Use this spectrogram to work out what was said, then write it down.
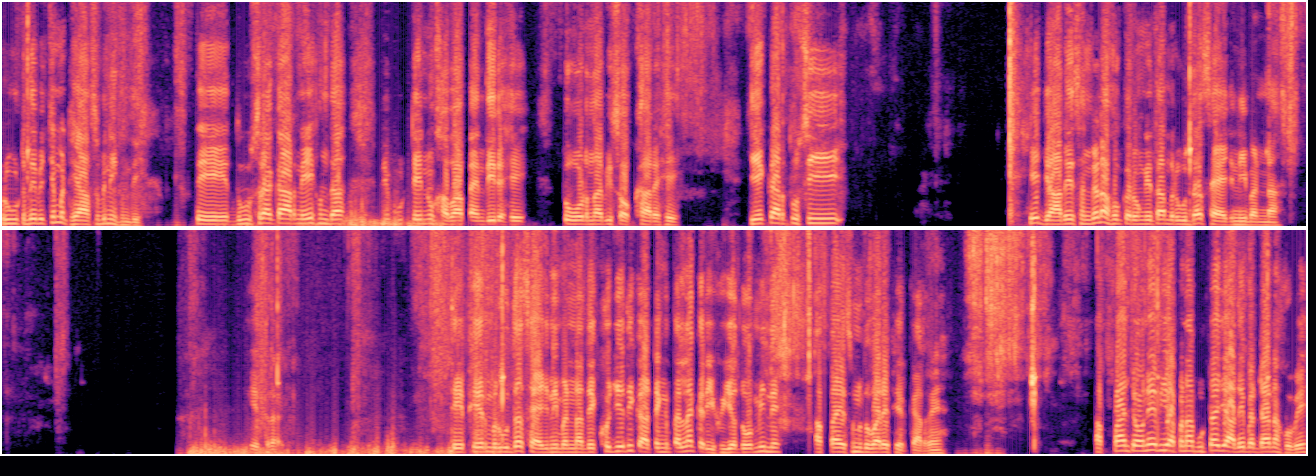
ਫਰੂਟ ਦੇ ਵਿੱਚ ਮਠਿਆਸ ਵੀ ਨਹੀਂ ਹੁੰਦੀ। ਤੇ ਦੂਸਰਾ ਕਾਰਨ ਇਹ ਹੁੰਦਾ ਵੀ ਬੂਟੇ ਨੂੰ ਹਵਾ ਪੈਂਦੀ ਰਹੇ, ਤੋੜਨਾ ਵੀ ਸੌਖਾ ਰਹੇ। ਜੇਕਰ ਤੁਸੀਂ ਇਹ ਜ਼ਿਆਦਾ ਸੰਘਣਾ ਹੋ ਕਰੋਗੇ ਤਾਂ ਅਮਰੂਦ ਦਾ ਸਾਈਜ਼ ਨਹੀਂ ਬਣਨਾ। ਇਸ ਤਰ੍ਹਾਂ। ਤੇ ਫਿਰ ਅਮਰੂਦ ਦਾ ਸਾਈਜ਼ ਨਹੀਂ ਬਣਨਾ। ਦੇਖੋ ਜੀ, ਇਹਦੀ ਕਟਿੰਗ ਪਹਿਲਾਂ ਕਰੀ ਹੋਈ ਆ 2 ਮਹੀਨੇ। ਆਪਾਂ ਇਸ ਨੂੰ ਦੁਬਾਰੇ ਫਿਰ ਕਰ ਰਹੇ ਹਾਂ ਆਪਾਂ ਚਾਹੁੰਦੇ ਹਾਂ ਵੀ ਆਪਣਾ ਬੂਟਾ ਜ਼ਿਆਦਾ ਵੱਡਾ ਨਾ ਹੋਵੇ।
